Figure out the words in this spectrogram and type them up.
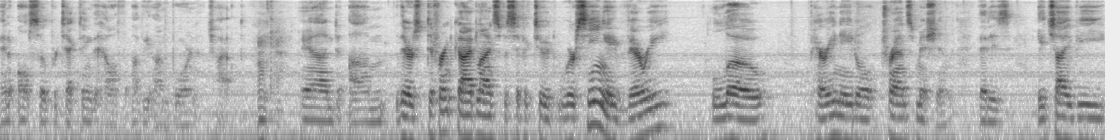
and also protecting the health of the unborn child. Okay. And um, there's different guidelines specific to it. We're seeing a very low perinatal transmission that is HIV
